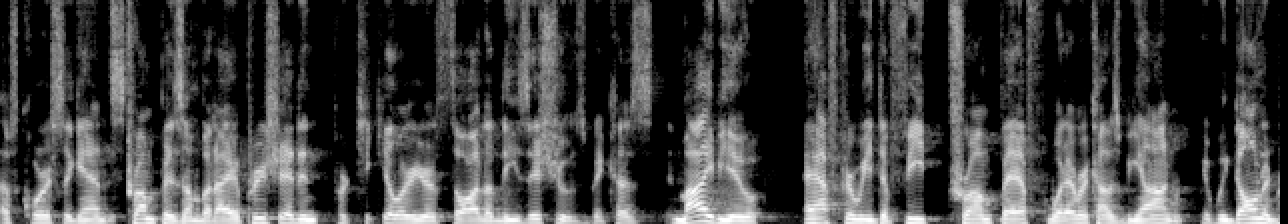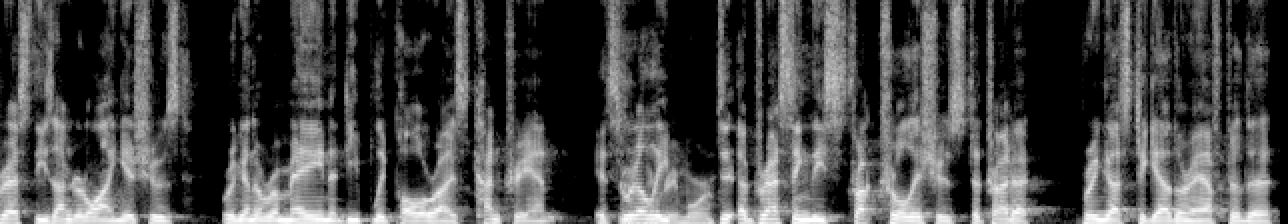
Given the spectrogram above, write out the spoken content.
of course, against Trumpism, but I appreciate in particular your thought on these issues because, in my view, after we defeat Trump, if whatever comes beyond, if we don't address these underlying issues, we're going to remain a deeply polarized country. And it's Couldn't really d- addressing these structural issues to try to bring us together after the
